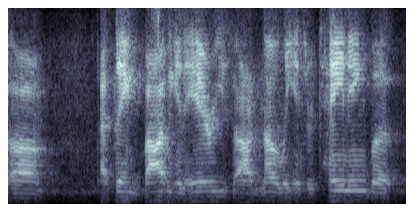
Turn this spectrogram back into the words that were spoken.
Um, I think Bobby and Aries are not only entertaining, but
